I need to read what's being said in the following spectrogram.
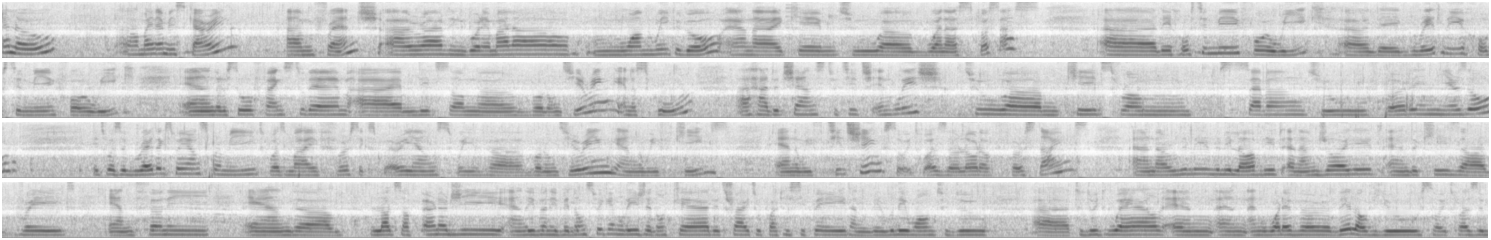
Hello, uh, my name is Karine. I'm French. I arrived in Guatemala mm, one week ago and I came to uh, Buenas Cosas. Uh, they hosted me for a week. Uh, they greatly hosted me for a week, and also thanks to them, I did some uh, volunteering in a school. I had a chance to teach English to um, kids from 7 to 13 years old. It was a great experience for me. It was my first experience with uh, volunteering and with kids and with teaching, so it was a lot of first times. And I really, really loved it and enjoyed it. And the kids are great and funny and uh, lots of energy. And even if they don't speak English, they don't care. They try to participate and they really want to do uh, to do it well and, and, and whatever they love you. So it was a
